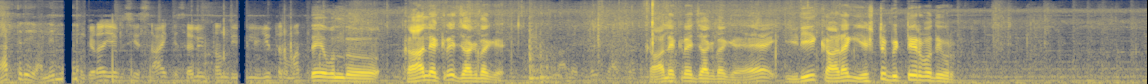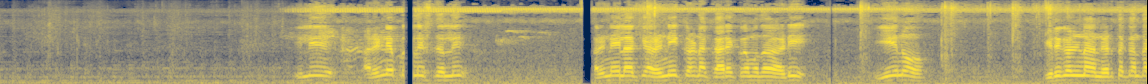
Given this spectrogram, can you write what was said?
ರಾತ್ರಿ ಅಲ್ಲಿಂದ ಗಿಡ ಎಬ್ಸಿ ಸಾಕಿ ಸಲಿ ತಂದು ಇಲ್ಲಿ ಈ ತರ ಮತ್ತೆ ಅದೇ ಒಂದು ಕಾಲು ಎಕರೆ ಜಾಗದಾಗೆ. ಕಾಲು ಎಕರೆ ಜಾಗದಾಗೆ ಇಡೀ ಕಾಡಾಗಿ ಎಷ್ಟು ಬಿಟ್ಟಿರ್ಬೋದು ಇವರು. ಇಲ್ಲಿ ಅರಣ್ಯ ಪ್ರದೇಶದಲ್ಲಿ ಅರಣ್ಯ ಇಲಾಖೆ ಅರಣ್ಯೀಕರಣ ಕಾರ್ಯಕ್ರಮದ ಅಡಿ ಏನು ಗಿಡಗಳನ್ನ ನೆಡ್ತಕ್ಕಂಥ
